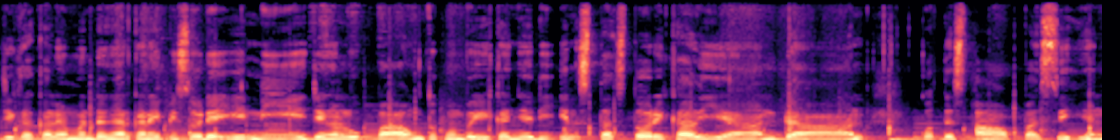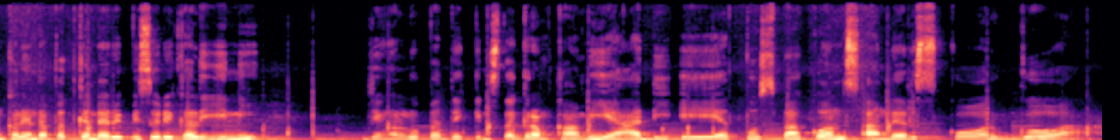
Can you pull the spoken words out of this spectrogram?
Jika kalian mendengarkan episode ini, jangan lupa untuk membagikannya di instastory kalian dan quotes apa sih yang kalian dapatkan dari episode kali ini? Jangan lupa tag Instagram kami ya di @puspakons underscore goa.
